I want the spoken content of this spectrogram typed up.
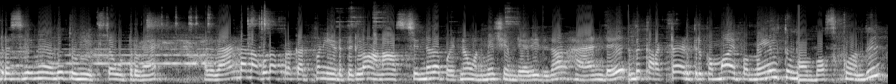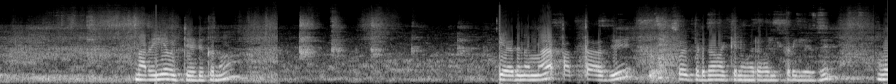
ட்ரெஸ்லையுமே வந்து துணி எக்ஸ்ட்ரா விட்ருவேன் அது வேண்டாம்னா கூட அப்புறம் கட் பண்ணி எடுத்துக்கலாம். ஆனால் சின்னதாக போயிட்டுனா ஒன்றுமே செய்ய முடியாது. இதுதான் ஹேண்டு வந்து கரெக்டாக எடுத்துருக்கோமா? இப்போ மேல் துணி பஃப்க்கு வந்து நிறைய விட்டு எடுக்கணும். அது நம்ம பத்தாது. ஸோ இப்படி தான் வைக்கணும். வேறு வழி கிடையாது. நம்ம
